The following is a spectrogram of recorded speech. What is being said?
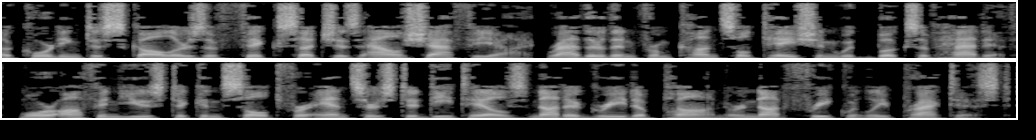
according to scholars of fiqh such as al-Shafi'i, rather than from consultation with books of hadith, more often used to consult for answers to details not agreed upon or not frequently practiced.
